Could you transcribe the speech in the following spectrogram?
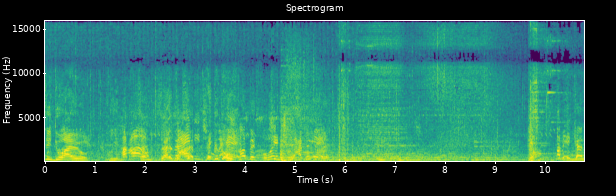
تدوا عليهم بعيني تشوف ايه حبة خواني شد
